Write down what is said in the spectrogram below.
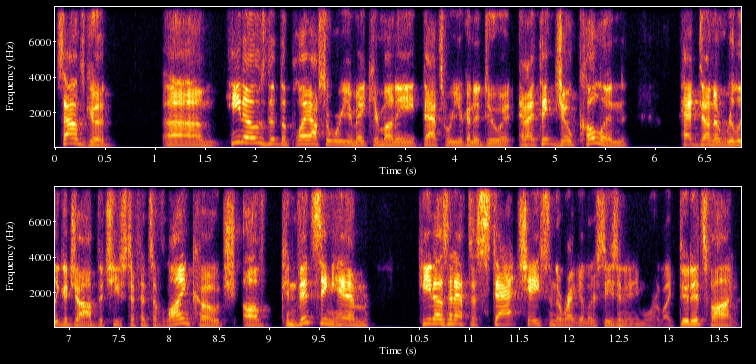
sounds good. Um, he knows that the playoffs are where you make your money. That's where you're going to do it. And I think Joe Cullen had done a really good job, the Chiefs defensive line coach, of convincing him he doesn't have to stat chase in the regular season anymore. Like, dude, it's fine.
